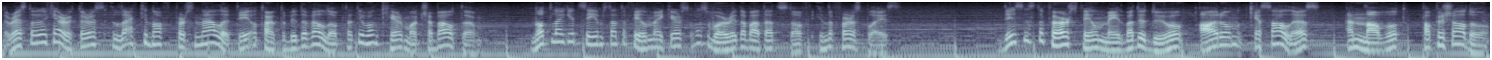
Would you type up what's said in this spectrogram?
The rest of the characters lack enough personality or time to be developed that you won't care much about them. Not like it seems that the filmmakers was worried about that stuff in the first place. This is the first film made by the duo Aharon Keshales and Navot Papushado.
